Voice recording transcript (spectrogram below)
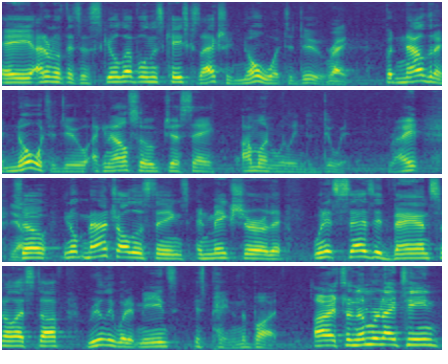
A, I don't know if there's a skill level in this case because I actually know what to do. Right. But now that I know what to do, I can also just say, I'm unwilling to do it, right? Yeah. So, you know, match all those things and make sure that when it says advanced and all that stuff, really what it means is pain in the butt. All right, so number 19,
